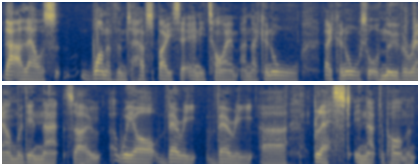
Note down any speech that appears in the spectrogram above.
that allows one of them to have space at any time and they can all they can all sort of move around within that so we are very very uh, blessed in that department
